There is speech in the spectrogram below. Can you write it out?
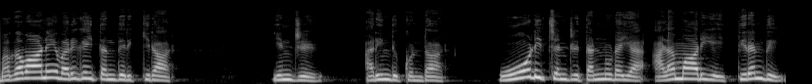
பகவானே வருகை தந்திருக்கிறார் என்று அறிந்து கொண்டார். ஓடிச் சென்று தன்னுடைய அலமாரியை திறந்து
